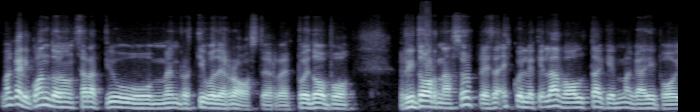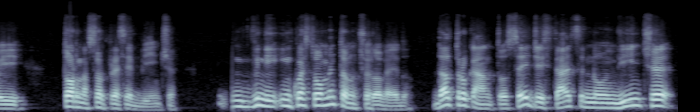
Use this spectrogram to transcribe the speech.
magari quando non sarà più membro attivo del roster e poi dopo ritorna a sorpresa, è quella che la volta che magari poi torna a sorpresa e vince. Quindi in questo momento non ce lo vedo. D'altro canto, se J Styles non vince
